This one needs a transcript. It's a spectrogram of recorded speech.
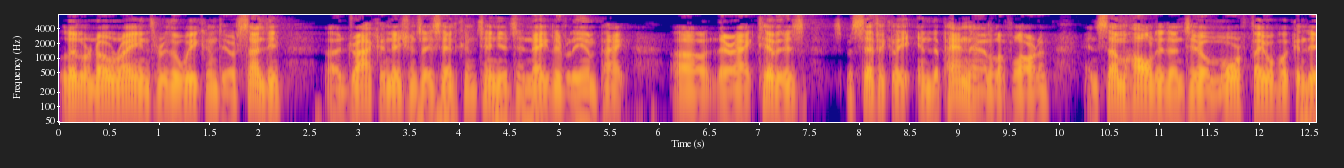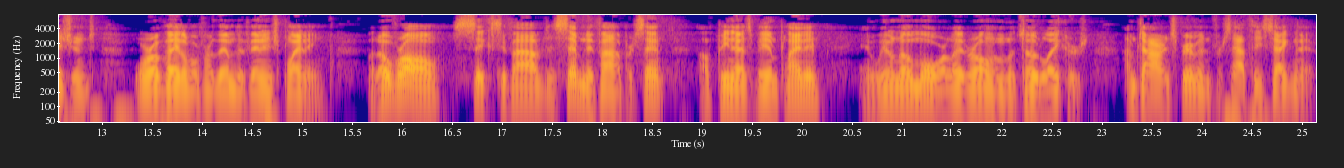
Little or no rain through the week until Sunday. Uh, dry conditions, they said, continue to negatively impact uh, their activities, specifically in the panhandle of Florida, and some halted until more favorable conditions were available for them to finish planting. But overall, 65 to 75 percent of peanuts being planted, and we'll know more later on on the total acres. I'm Tyron Spearman for Southeast AgNet.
